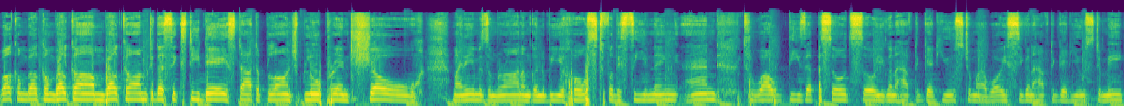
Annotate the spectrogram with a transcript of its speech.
Welcome, welcome, welcome, welcome to the 60 day startup launch blueprint show. My name is Umran. I'm going to be your host for this evening and throughout these episodes. So you're going to have to get used to my voice. You're going to have to get used to me.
